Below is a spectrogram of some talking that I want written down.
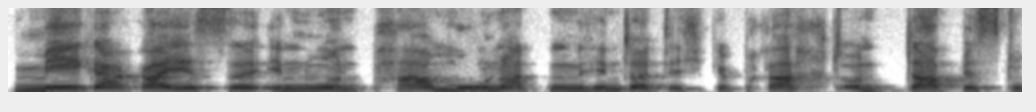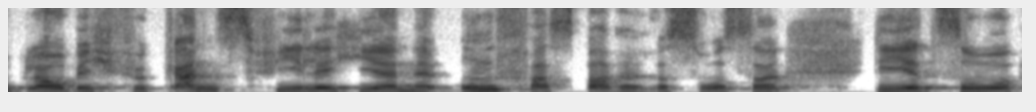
Mega-Reise in nur ein paar Monaten hinter dich gebracht. Und da bist du, glaube ich, für ganz viele hier eine unfassbare Ressource, die jetzt so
